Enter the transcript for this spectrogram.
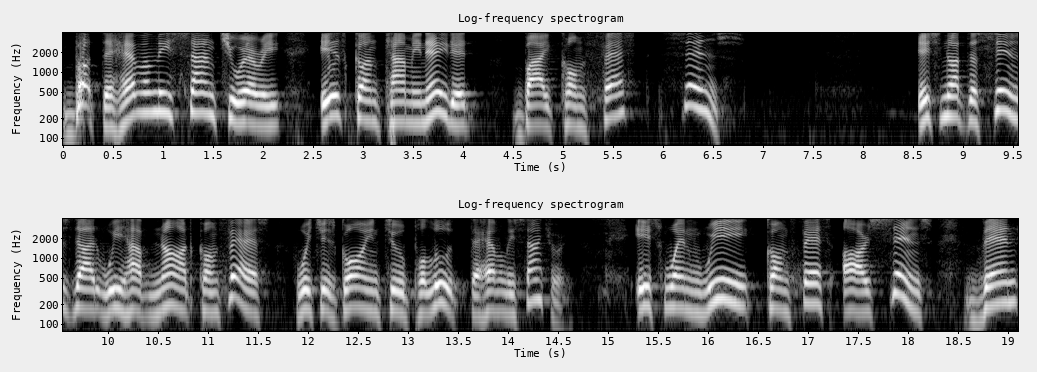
But the heavenly sanctuary is contaminated by confessed sins. It's not the sins that we have not confessed which is going to pollute the heavenly sanctuary. It's when we confess our sins, then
